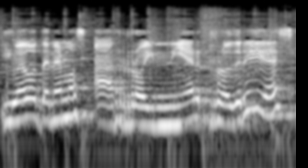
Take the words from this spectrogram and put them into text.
Luego tenemos a Roinier Rodríguez.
